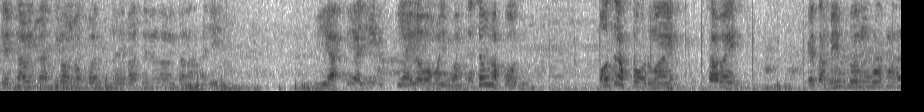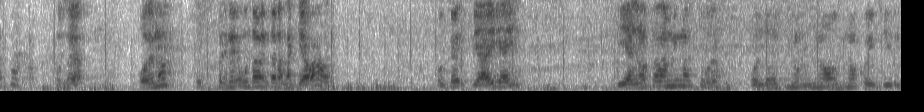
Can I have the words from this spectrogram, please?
esta habitación no puede, va a tener una ventana allí. Y así allí, y ahí lo vamos llevando. Esa es una forma. Otra forma es saber que también podemos jugar con la altura. O sea, podemos tener una ventana aquí abajo, ¿ok? De ahí a ahí. Y al no estar la misma altura, pues no, no, no coincide.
